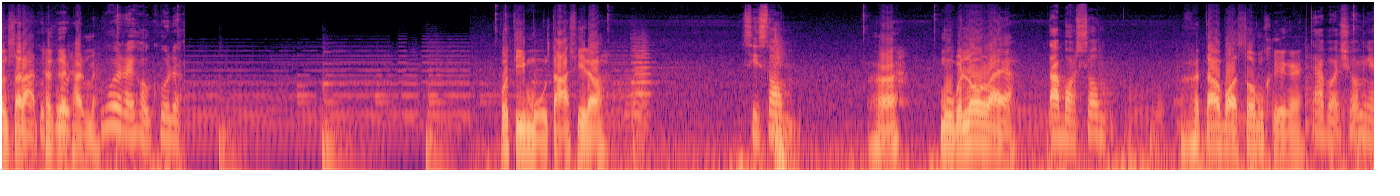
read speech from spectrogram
รสลัดถ้าเกิดทันไหมพูดอะไรของคุณอะปกติหมูตาสีแล้วสีส้ม ฮะหมูเป็นโรคอะไรอะ ตาบอดส้ม ตาบอดส้มคือยังไง ตาบอดส้มไง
